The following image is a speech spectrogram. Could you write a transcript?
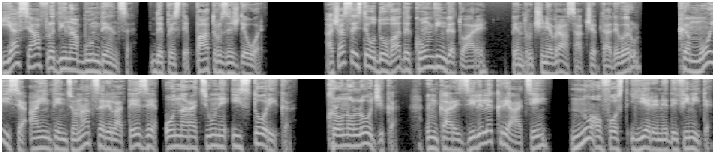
ea se află din abundență, de peste 40 de ori. Aceasta este o dovadă convingătoare, pentru cine vrea să accepte adevărul, că Moise a intenționat să relateze o narațiune istorică, cronologică, în care zilele creației nu au fost iere nedefinite,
